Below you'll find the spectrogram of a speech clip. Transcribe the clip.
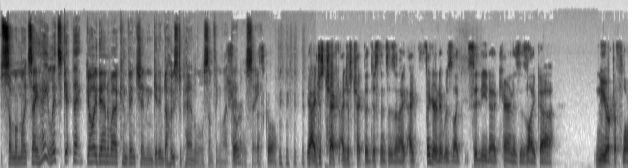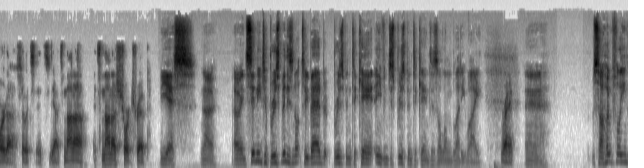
someone might say, "Hey, let's get that guy down to our convention and get him to host a panel or something like Sure, that." We'll see. That's cool. yeah, I just checked. I just checked the distances, and I, I figured it was like Sydney to Cairns is like uh, New York to Florida. So it's it's yeah, it's not a it's not a short trip. Yes, no. I mean, Sydney to Brisbane is not too bad, but Brisbane to Cairns, even just Brisbane to Cairns, is a long bloody way. Right. Yeah. So hopefully,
